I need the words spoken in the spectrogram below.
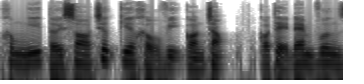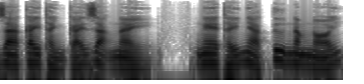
Không nghĩ tới so trước kia khẩu vị còn trọng, có thể đem vương ra cay thành cái dạng này. Nghe thấy nhạc tư năm nói,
